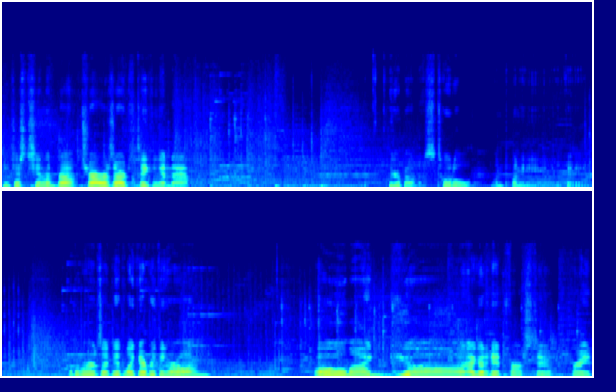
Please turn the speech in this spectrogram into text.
He just chilling, bruh. Charizard's taking a nap. Clear bonus. Total 120. Okay. In other words, I did like everything wrong. Oh my god! I got hit first, too. Great.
